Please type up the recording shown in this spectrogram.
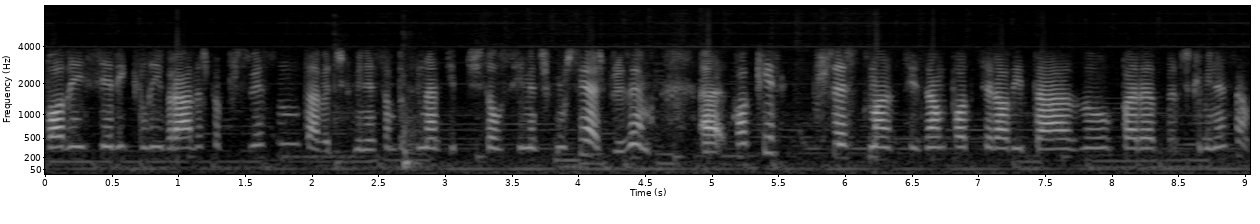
podem ser equilibradas para perceber se não está a haver discriminação para determinado tipo de estabelecimentos comerciais, por exemplo. Uh, qualquer processo de tomada de decisão pode ser auditado para, para discriminação.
